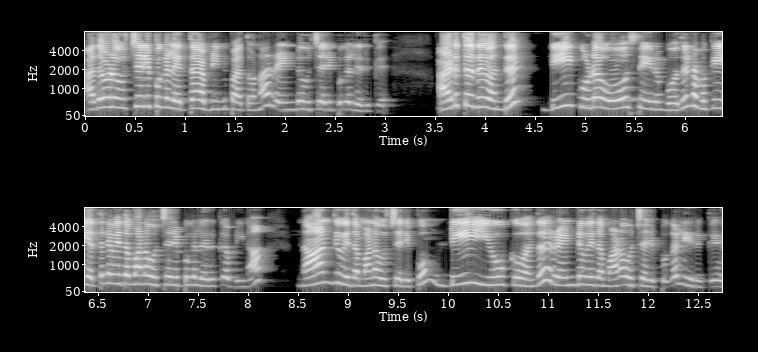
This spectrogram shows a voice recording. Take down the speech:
அதோட உச்சரிப்புகள் எத்த அப்படின்னு பார்த்தோம்னா ரெண்டு உச்சரிப்புகள் இருக்கு. அடுத்தது வந்து டி கூட ஓ சேரும்போது நமக்கு எத்தனை விதமான உச்சரிப்புகள் இருக்கு அப்படின்னா நான்கு விதமான உச்சரிப்பும் டி யூக்கு வந்து ரெண்டு விதமான உச்சரிப்புகள் இருக்கு.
